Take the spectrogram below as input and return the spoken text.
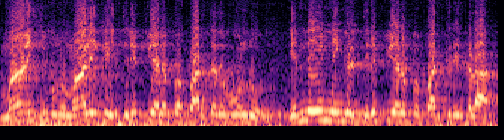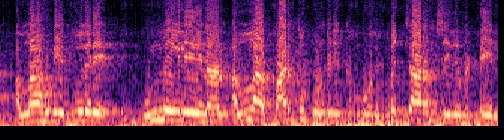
மாய்ந்து மாளிகை திருப்பி அனுப்ப பார்த்தது போன்று என்னையும் நீங்கள் திருப்பி அனுப்ப பார்க்கிறீர்களா? அல்லாஹுடைய தூதரே உண்மையிலேயே நான் அல்லாஹ் பார்த்து கொண்டிருக்கும் போது விபச்சாரம் செய்து விட்டேன்.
